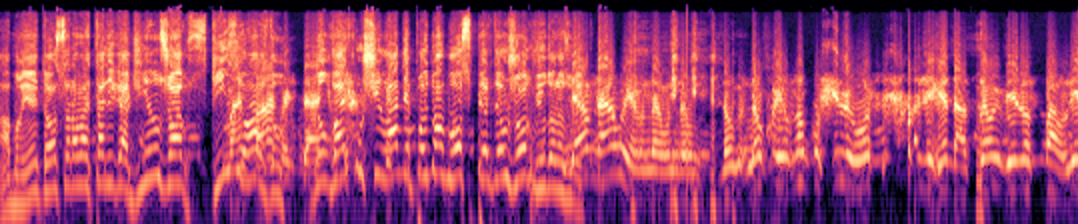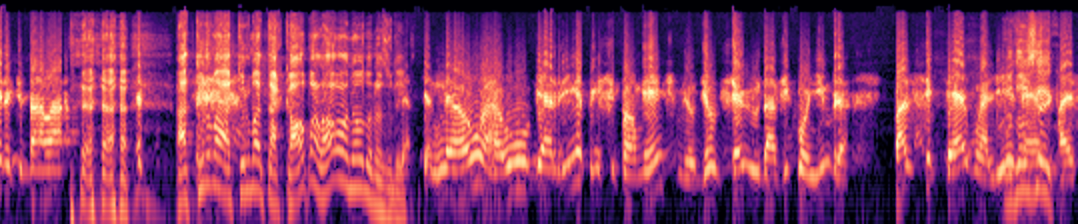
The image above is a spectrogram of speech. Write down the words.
Amanhã, então, a senhora vai estar ligadinha nos jogos. 15 Mas horas. Vai, não, não vai cochilar depois do almoço, perder o jogo, viu, dona Zuleika? Não, não, eu não, não, não, não, eu não cochilo, eu ouço de redação e vejo as pauleiras que dá lá. a, turma, a turma tá calma lá ou não, dona Zuleika? Não, o Guerrinha, principalmente, meu Deus do céu, e o Davi Coimbra, quase se pegam ali, Ô, né? Mas,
